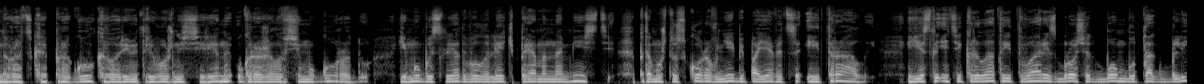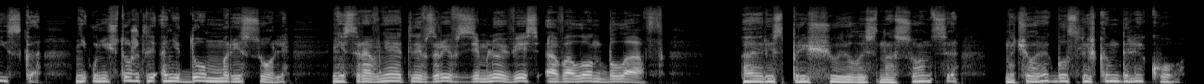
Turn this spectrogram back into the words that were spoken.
Дурацкая прогулка во время тревожной сирены угрожала всему городу. Ему бы следовало лечь прямо на месте, потому что скоро в небе появятся эйтралы. И если эти крылатые твари сбросят бомбу так близко, не уничтожат ли они дом Марисоль? Не сравняет ли взрыв с землей весь Авалон-Блав? Айрис прищурилась на солнце, но человек был слишком далеко.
